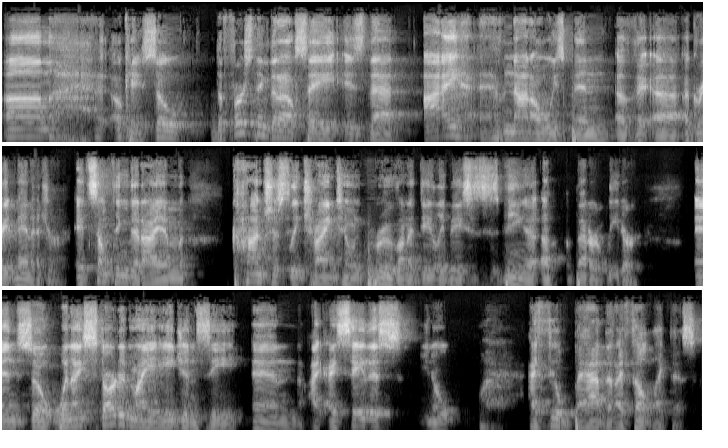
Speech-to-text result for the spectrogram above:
Um okay. So the first thing that i'll say is that i have not always been a, uh, a great manager. It's something that i am consciously trying to improve on a daily basis is being a, a better leader and so when i started my agency and I, I say this you know, I feel bad that I felt like this.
